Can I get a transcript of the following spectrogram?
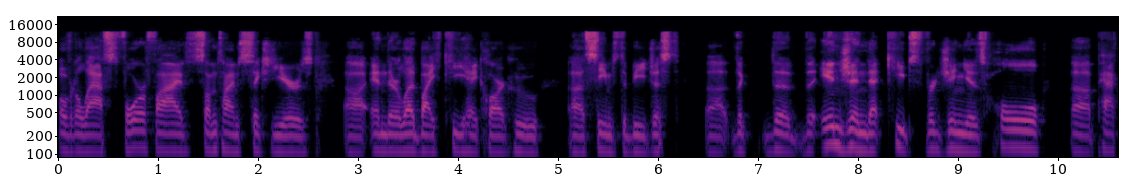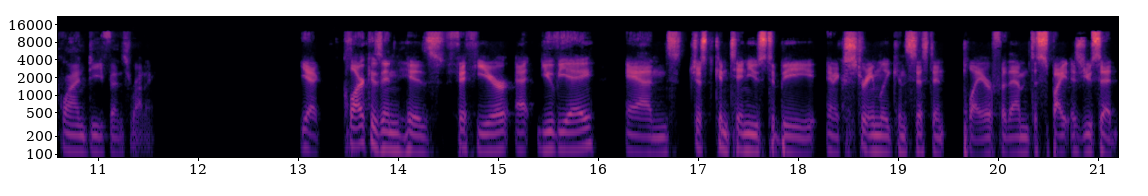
over the last four or five, sometimes six years, uh, and they're led by Kihei Clark, who uh, seems to be just uh, the the the engine that keeps Virginia's whole uh, pack line defense running. Yeah, Clark is in his fifth year at UVA and just continues to be an extremely consistent player for them, despite, as you said,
